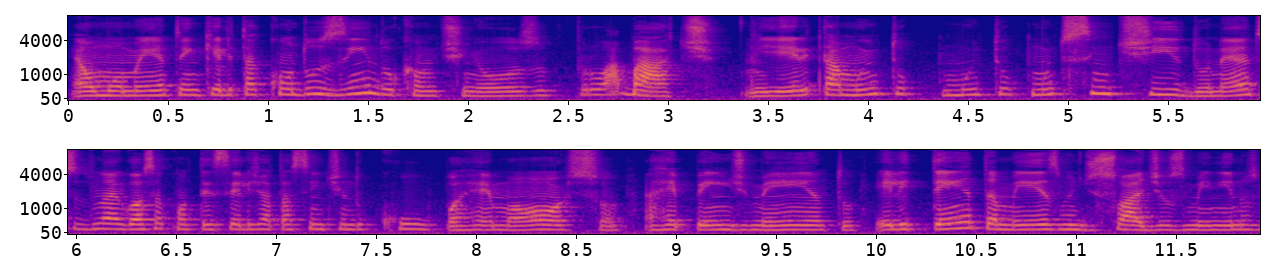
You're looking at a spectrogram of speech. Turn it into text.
é um momento em que ele está conduzindo o cão tinhoso pro abate. E ele tá muito, muito, muito sentido, né? Antes do negócio acontecer, ele já tá sentindo culpa, remorso, arrependimento. Ele tenta mesmo dissuadir os meninos,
